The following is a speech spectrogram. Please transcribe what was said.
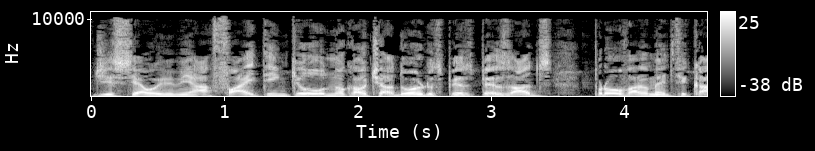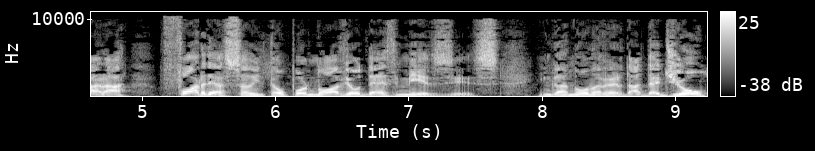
disse ao MMA Fighting que o nocauteador dos pesos pesados provavelmente ficará fora de ação então por nove ou dez meses. Enganou, na verdade, adiou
